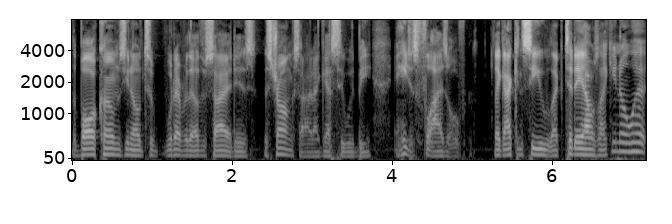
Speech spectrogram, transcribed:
The ball comes, you know, to whatever the other side is, the strong side, I guess it would be, and he just flies over. Like I can see, like today, I was like, you know what?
